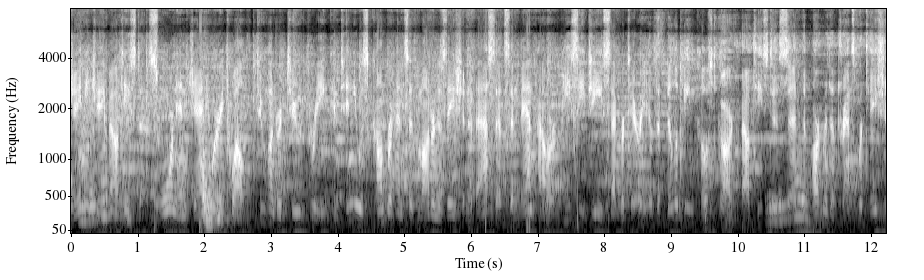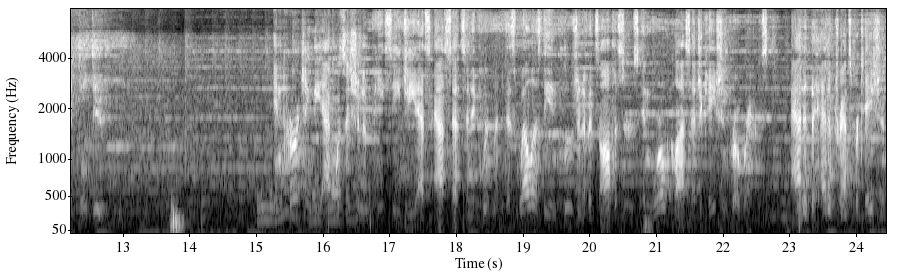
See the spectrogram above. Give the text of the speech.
Jaime J. Bautista sworn in January 12, 202-3 Continuous Comprehensive Modernization of Assets and Manpower PCG Secretary of the Philippine Coast Guard Bautista said Department of Transportation will do. Encouraging the acquisition of PCGS assets and equipment as well as the inclusion of its officers in world-class education programs, added the head of transportation.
